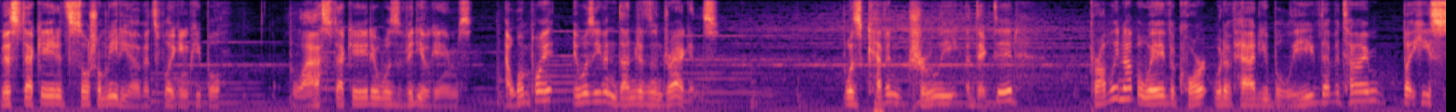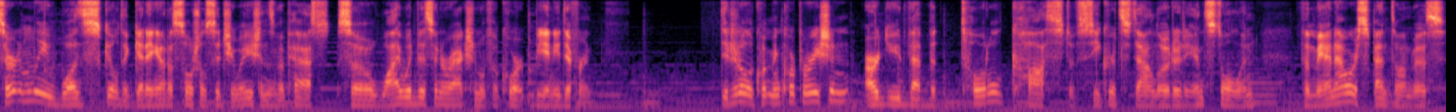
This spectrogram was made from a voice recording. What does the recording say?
This decade, it's social media that's plaguing people. Last decade, it was video games. At one point, it was even Dungeons and Dragons. Was Kevin truly addicted? Probably not the way the court would have had you believed at the time, but he certainly was skilled at getting out of social situations in the past, so why would this interaction with the court be any different? Digital Equipment Corporation argued that the total cost of secrets downloaded and stolen, the man hours spent on this,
